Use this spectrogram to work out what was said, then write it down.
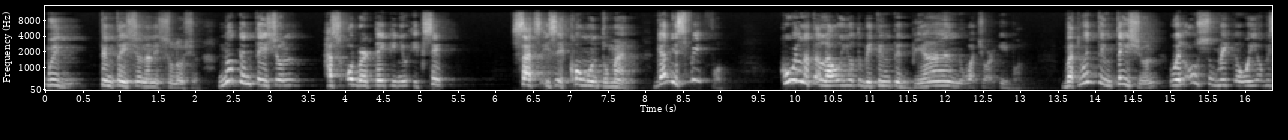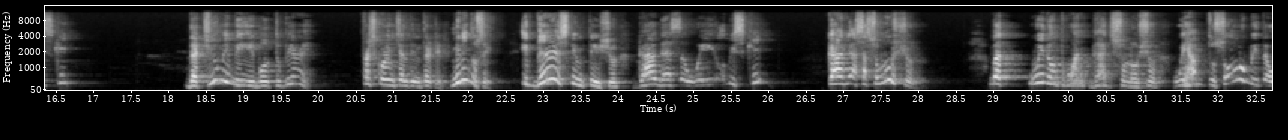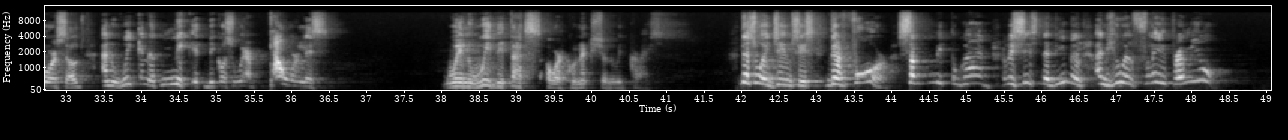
with temptation and its solution. No temptation has overtaken you except such is a common to man. God is faithful. Who will not allow you to be tempted beyond what you are able? But with temptation, will also make a way of escape, that you may be able to bear it. 1 Corinthians 10.30. Meaning to say, if there is temptation, God has a way of escape. God has a solution. But we don't want God's solution. We have to solve it ourselves and we cannot make it because we are powerless when we detach our connection with Christ. That's why James says, Therefore, submit to God, resist the devil, and he will flee from you.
